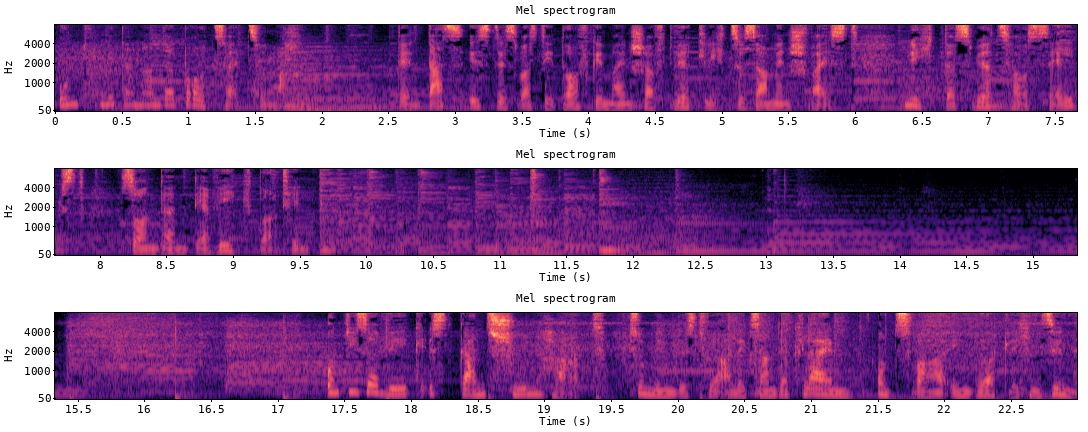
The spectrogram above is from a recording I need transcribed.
und miteinander Brotzeit zu machen. Denn das ist es, was die Dorfgemeinschaft wirklich zusammenschweißt. Nicht das Wirtshaus selbst, sondern der Weg dorthin. Dieser Weg ist ganz schön hart, zumindest für Alexander Klein, und zwar im wörtlichen Sinne.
